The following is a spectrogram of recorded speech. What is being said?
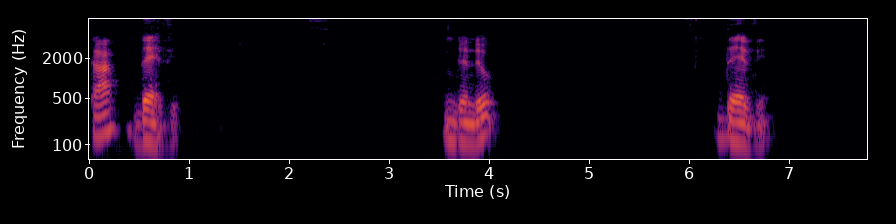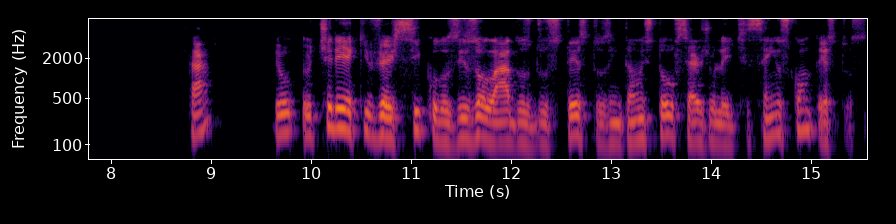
Tá? Deve. Entendeu? deve. Tá? Eu, eu tirei aqui versículos isolados dos textos, então estou, Sérgio Leite, sem os contextos.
